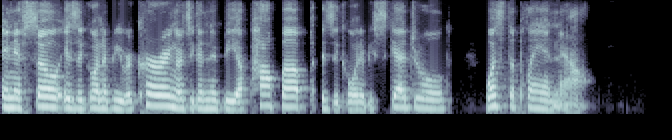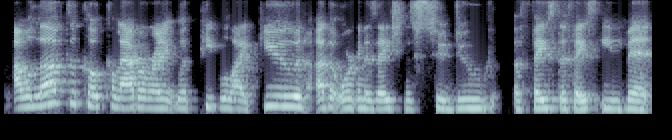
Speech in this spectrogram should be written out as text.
And if so, is it going to be recurring or is it going to be a pop-up? Is it going to be scheduled? What's the plan now? I would love to co-collaborate with people like you and other organizations to do a face-to-face event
